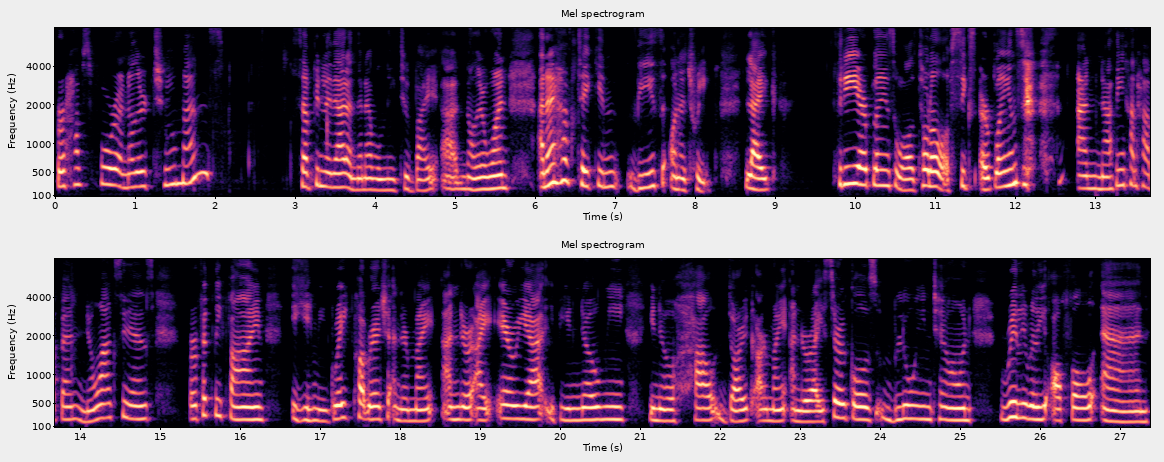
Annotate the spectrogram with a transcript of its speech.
perhaps for another two months something like that and then i will need to buy another one. And i have taken these on a trip like three airplanes well total of six airplanes and nothing had happened no accidents perfectly fine. It gives me great coverage under my under eye area. If you know me, you know how dark are my under eye circles, blue in tone, really, really awful. And,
